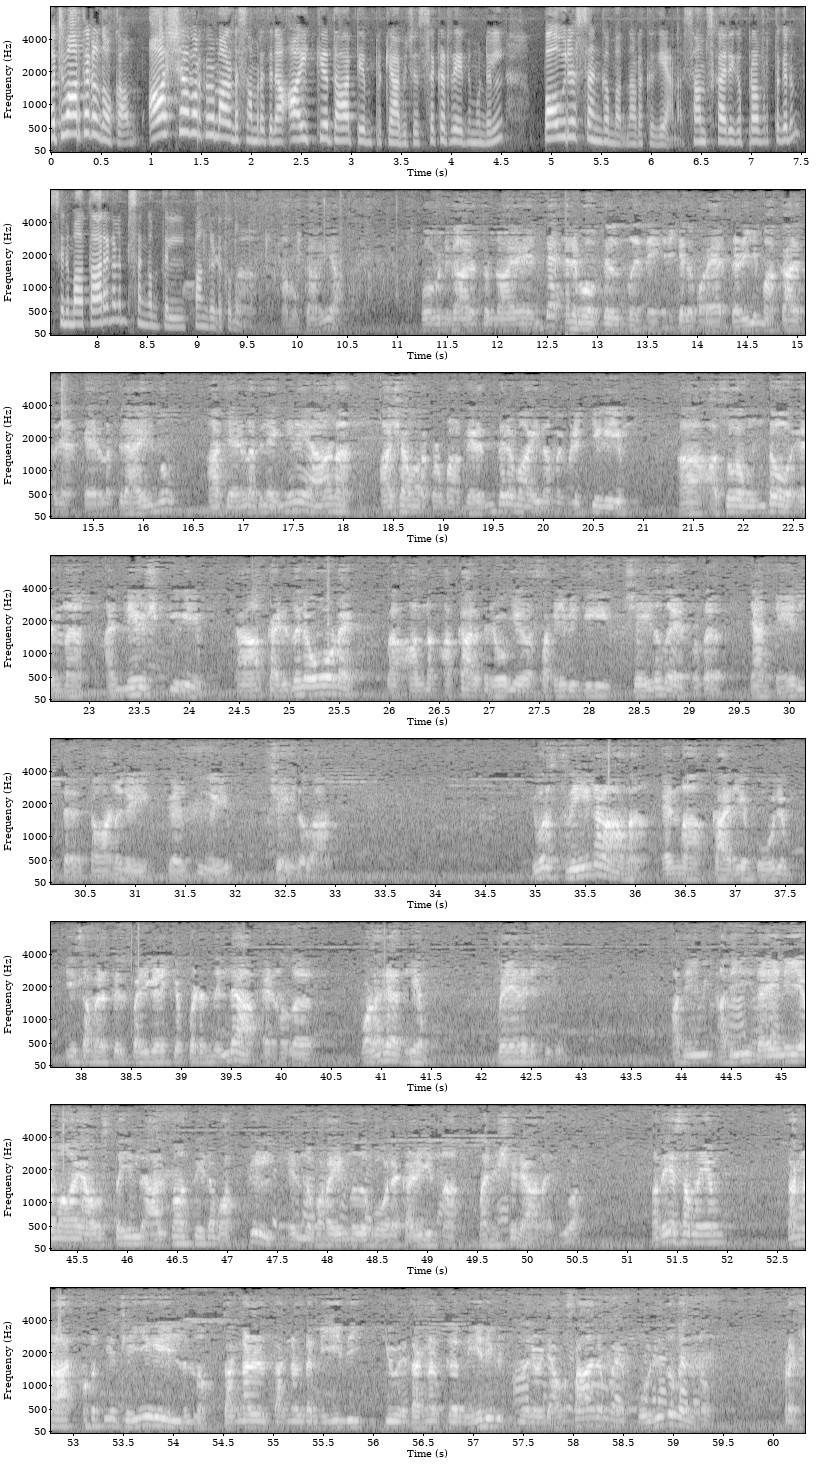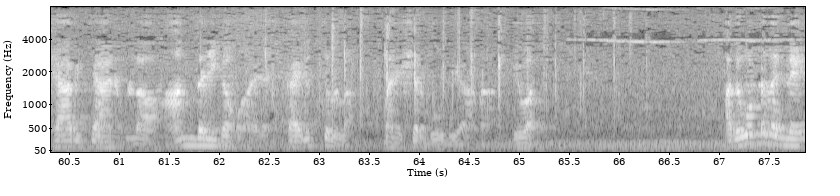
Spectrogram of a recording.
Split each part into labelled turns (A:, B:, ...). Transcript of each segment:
A: മറ്റു വാർത്തകൾ നോക്കാം. ആശാവർക്കർമാരുടെ സമരത്തിന് ഐക്യദാർഢ്യം പ്രഖ്യാപിച്ച് സെക്രട്ടേറിയറ്റിന് മുന്നിൽ പൗരസംഗമം നടക്കുകയാണ്. സാംസ്കാരിക പ്രവർത്തകരും സിനിമാ താരങ്ങളും സംഗമത്തിൽ പങ്കെടുക്കുന്നുണ്ട്.
B: നമുക്കറിയാം. കോവിഡ് കാലത്തുണ്ടായ എന്റെ അനുഭവത്തിൽ നിന്ന് തന്നെ എനിക്കത് പറയാൻ കഴിയും. ആ കാലത്ത് ഞാൻ കേരളത്തിലായിരുന്നു. ആ കേരളത്തിൽ എങ്ങനെയാണ് ആശാവർക്കർമാർ നിരന്തരമായി നമ്മെ വിളിക്കുകയും അസുഖമുണ്ടോ എന്ന് അന്വേഷിക്കുകയും ആ കരുതലോടെ അന്ന് അക്കാലത്ത് രോഗികളെ സമീപിക്കുകയും ചെയ്തത് എന്നത് ഞാൻ നേരിട്ട് കാണുകയും കേൾക്കുകയും ചെയ്തതാണ്. ഇവർ സ്ത്രീകളാണ് എന്ന കാര്യം പോലും ഈ സമരത്തിൽ പരിഗണിക്കപ്പെടുന്നില്ല എന്നത് വളരെയധികം വേദനിപ്പിക്കുന്നു. അതി അതിദയനീയമായ അവസ്ഥയിൽ ആത്മഹത്യയുടെ വക്കിൽ എന്ന് പറയുന്നത് പോലെ കഴിയുന്ന മനുഷ്യരാണ് ഇവർ. അതേസമയം തങ്ങൾ ആത്മഹത്യ ചെയ്യുകയില്ലെന്നും തങ്ങൾ തങ്ങളുടെ നീതിക്ക് തങ്ങൾക്ക് നീതി കിട്ടുന്നതിന് വേണ്ടി അവസാനം വരെ പൊരുതുമെന്നും പ്രഖ്യാപിക്കാനുള്ള ആന്തരികമായ കരുത്തുള്ള മനുഷ്യർ കൂടിയാണ് ഇവർ. അതുകൊണ്ട് തന്നെ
